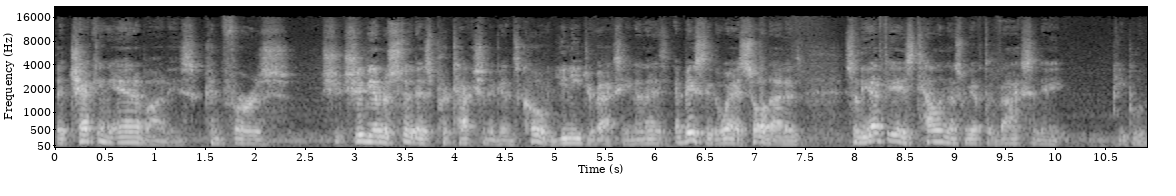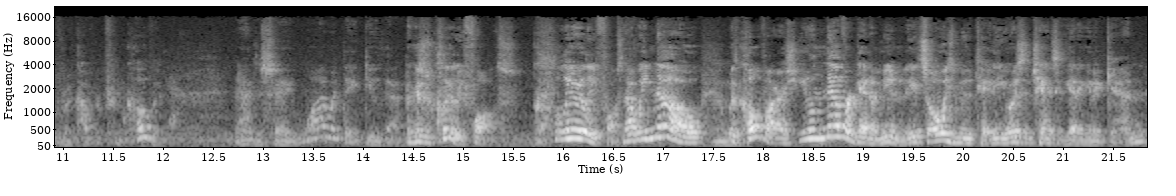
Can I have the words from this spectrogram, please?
that checking antibodies confers sh- should be understood as protection against COVID. You need your vaccine, and, I, and basically the way I saw that is, so the FDA is telling us we have to vaccinate people who've recovered from COVID. And I had to say, why would they do that? Because it's clearly false. Clearly false. Now we know mm. with cold virus, you'll never get immunity. It's always mutating. You always have a chance of getting it again.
